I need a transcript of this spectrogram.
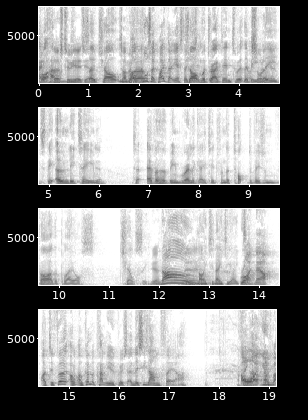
plan? what happened. First two years, yeah. So Charlton, So I mean- were, of course they played that. Yes, they Charlton did. were dragged into it. They I beat saw that game. Leeds, the only team to ever have been relegated from the top division via the playoffs. Chelsea, Yeah. No. 1988. Right now, I defer. I'm, I'm going to come to you, Chris, and this is unfair. All right, oh, you I- may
